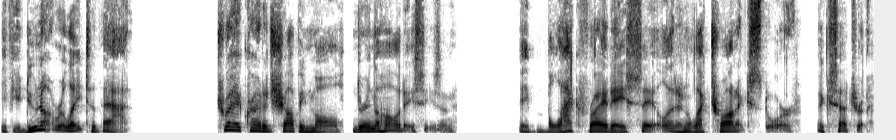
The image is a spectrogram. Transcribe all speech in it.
If you do not relate to that, Try a crowded shopping mall during the holiday season, a Black Friday sale at an electronics store, etc.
